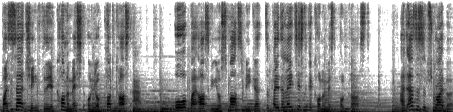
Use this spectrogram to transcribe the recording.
by searching for The Economist on your podcast app, or by asking your smart speaker to play the latest Economist podcast. And as a subscriber,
